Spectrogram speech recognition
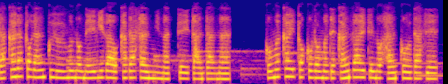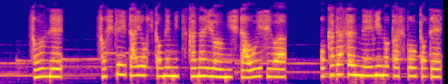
だからトランクルームの名義が岡田さんになっていたんだな。細かいところまで考えての犯行だぜ。そうね。そして遺体を人目につかないようにした大石は、岡田さん名義のパスポートで、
